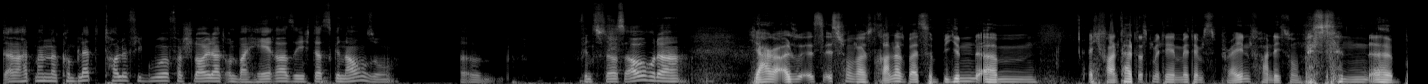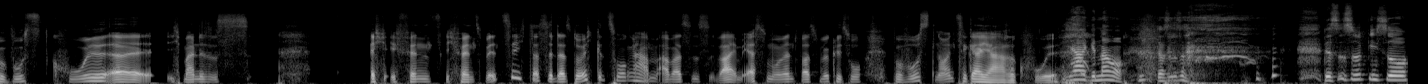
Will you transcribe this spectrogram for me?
Da hat man eine komplett tolle Figur verschleudert und bei Hera sehe ich das genauso. Äh, findest du das auch oder? Ja, also es ist schon was dran. Also bei Sabine, ähm, ich fand halt das mit dem, mit dem Sprayen fand ich so ein bisschen äh, bewusst cool. Äh, ich meine, es ist. Ich, ich finde es ich find's witzig, dass sie das durchgezogen haben, aber es ist, war im ersten Moment was wirklich so bewusst 90er Jahre cool. Ja, genau. Das ist. das ist wirklich so,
